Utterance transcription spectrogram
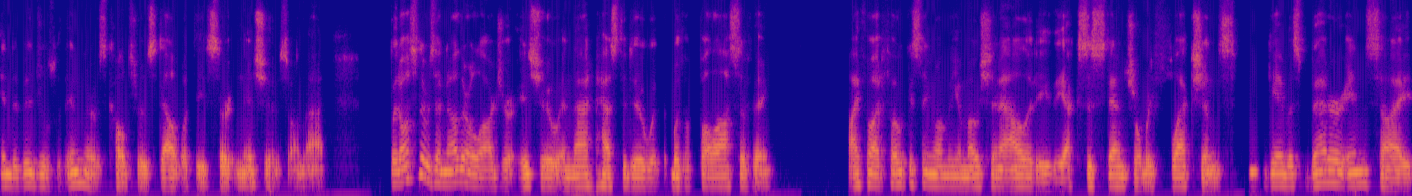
individuals within those cultures dealt with these certain issues on that. But also, there was another larger issue, and that has to do with, with a philosophy. I thought focusing on the emotionality, the existential reflections, gave us better insight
